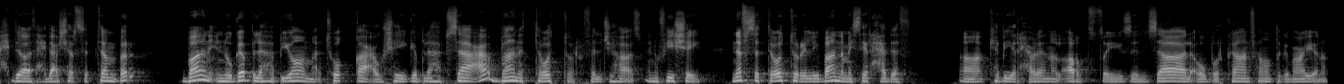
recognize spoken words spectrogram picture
أحداث 11 سبتمبر. بان إنه قبلها بيوم أتوقع أو شيء قبلها بساعة. بان التوتر في الجهاز إنه في شيء. نفس التوتر اللي بان لما يصير حدث. كبير حوالين الأرض زي زلزال أو بركان في منطقة معينة.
